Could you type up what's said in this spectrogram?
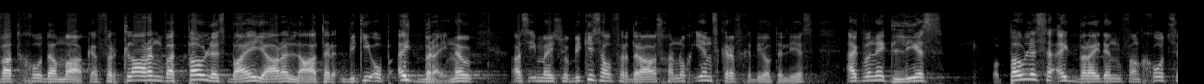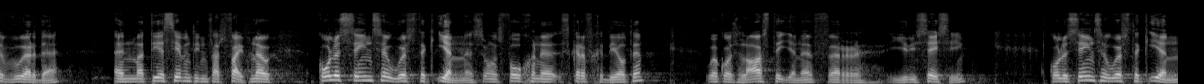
wat God dan maak 'n verklaring wat Paulus baie jare later bietjie op uitbrei nou as u my so bietjie sal verdra ons gaan nog een skrifgedeelte lees ek wil net lees Paulus se uitbreiding van God se woorde in Matteus 17 vers 5. Nou Kolossense hoofstuk 1 is ons volgende skrifgedeelte, ook ons laaste ene vir hierdie sessie. Kolossense hoofstuk 1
